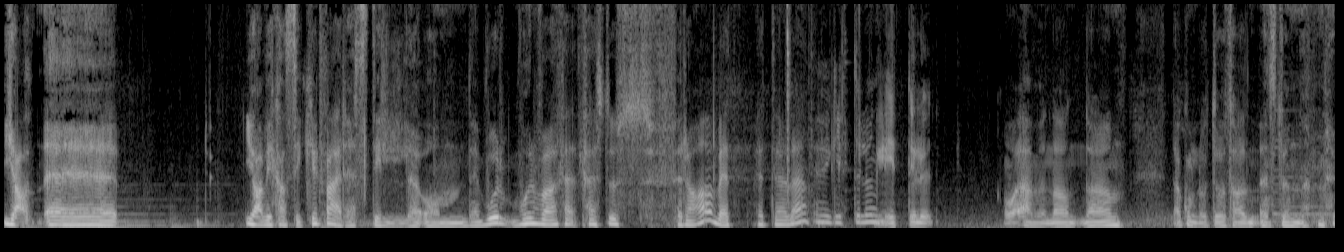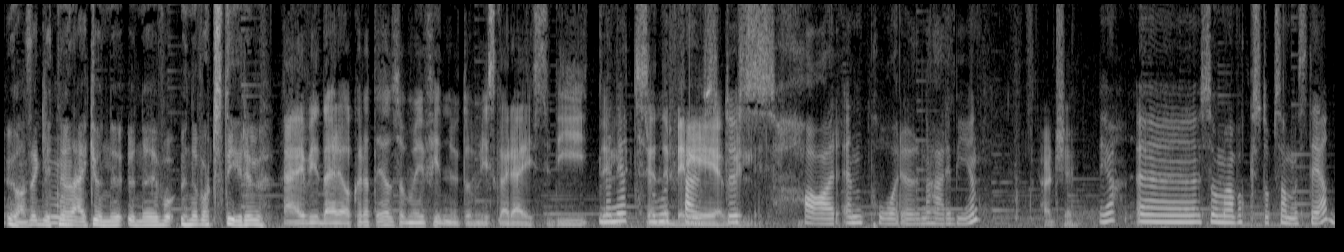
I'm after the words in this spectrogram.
Ja, eh, ja, vi kan sikkert være stille om det. Hvor, hvor var Festus fra? Vet, vet dere det? Eh, Glitterlund. Glitterlund. Å ja, men da, da, da kommer det til å ta en stund. Uansett, Glitterlund er ikke under, under, under vårt styre. Nei, vi, det er akkurat det. Så må vi finne ut om vi skal reise dit, Men eller jeg tror Faustus har en pårørende her i byen. kanskje. Ja, eh, som har vokst opp samme sted.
